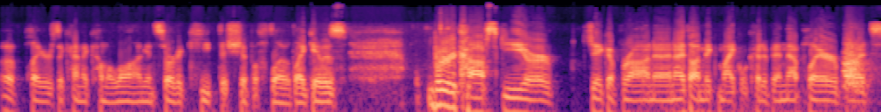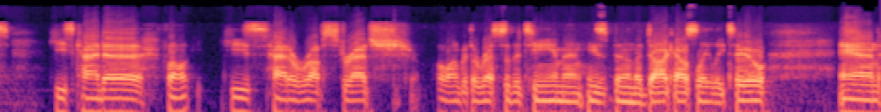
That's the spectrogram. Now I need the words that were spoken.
of players that kind of come along and sort of keep the ship afloat. Like it was Burakovsky or Jakub Vrana, and I thought McMichael could have been that player, but he's kind of well, he's had a rough stretch along with the rest of the team, and he's been in the doghouse lately too. And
